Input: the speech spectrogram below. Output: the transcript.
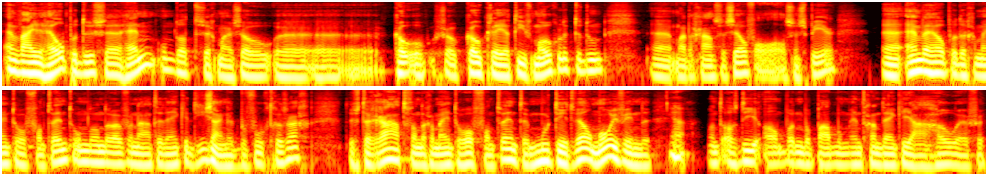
En wij helpen dus eh, hen om dat zeg maar zo, eh, co- zo co-creatief mogelijk te doen. Maar daar gaan ze zelf al als een speer. Eh, en wij helpen de gemeente Hof van Twente om dan erover na te denken. Die zijn het bevoegd gezag. Dus de raad van de gemeente Hof van Twente moet dit wel mooi vinden. Ja. Want als die op een bepaald moment gaan denken, ja, hou even.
